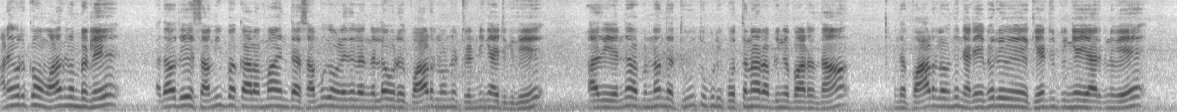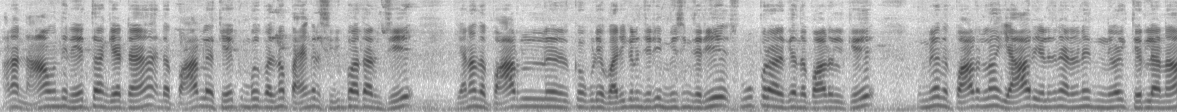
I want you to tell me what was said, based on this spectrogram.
அனைவருக்கும் வணக்கம் நண்பர்களே. அதாவது சமீப காலமாக இந்த சமூக வலைதளங்களில் ஒரு பாடல் ஒன்று ட்ரெண்டிங் ஆகிட்டு இருக்குது அது என்ன அப்படின்னா இந்த தூத்துக்குடி கொத்தனார் அப்படிங்கிற பாடல் தான். இந்த பாடலை வந்து நிறைய பேர் கேட்டிருப்பீங்க ஏற்கனவே. ஆனால் நான் வந்து நேற்று தான் கேட்டேன். இந்த பாடலை கேட்கும்போது பார்த்திங்கன்னா பயங்கர சிரிப்பாக தான் இருந்துச்சு. ஏன்னா அந்த பாடலில் இருக்கக்கூடிய வரிகளும் சரி மியூசிக்கும் சரி சூப்பராக இருக்குது அந்த பாடலுக்கு. உண்மையாக அந்த பாடல்லாம் யார் எழுதுனா என்னென்னு இன்ன வரைக்கும் தெரிலனா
